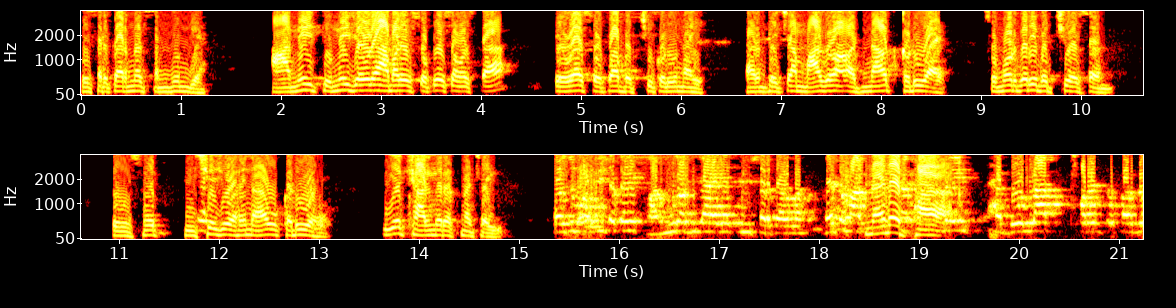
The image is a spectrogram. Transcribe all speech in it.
हे सरकारनं समजून घ्या. आम्ही तुम्ही जेवढे आम्हाला सोपे समजता तेवढा सोपा बच्चू कडू नाही. कारण त्याच्या माग अडनाव कडू आहे. समोर जरी बच्चू असन तो उसमें पीछे जो है ना वो कडू है ये ख्याल में रखना चाहिए. काही फॉर्म्युला दिला आहे तुम्ही सरकारला? नाही नाही, फा- दोन लाख पर्यंत कर्ज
